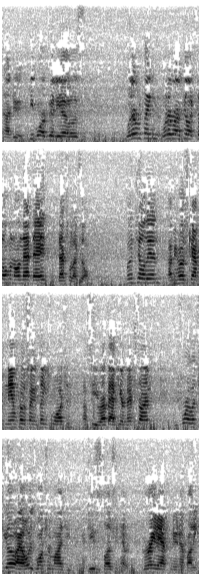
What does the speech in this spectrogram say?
And I do keyboard videos, whatever things, whatever I feel like filming on that day, that's what I film. But until then, I'm your host, Captain Namco, saying thanks for watching. I'll see you right back here next time. Before I let you go, I always want to remind you that Jesus loves you. and Have a great afternoon, everybody.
